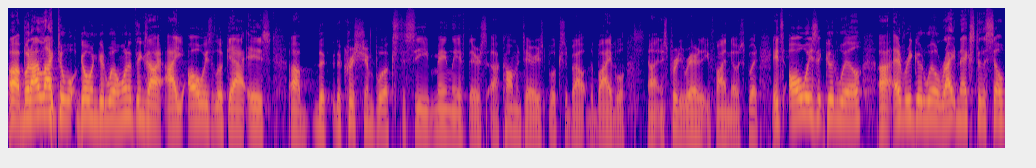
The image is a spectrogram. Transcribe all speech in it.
uh, but I like to go in Goodwill. And one of the things I, I always look at is uh, the the Christian books to see mainly if there's uh, commentaries, books about the Bible, uh, and it's pretty rare that you find those. But it's always at Goodwill. Uh, every Goodwill, right next to the self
